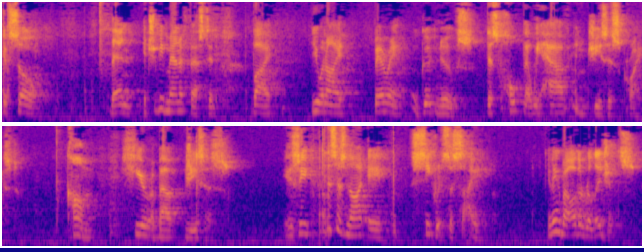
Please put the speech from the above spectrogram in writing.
If so, then it should be manifested by you and I bearing good news, this hope that we have in Jesus Christ. Come, hear about Jesus. You see, this is not a secret society. You think about other religions.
